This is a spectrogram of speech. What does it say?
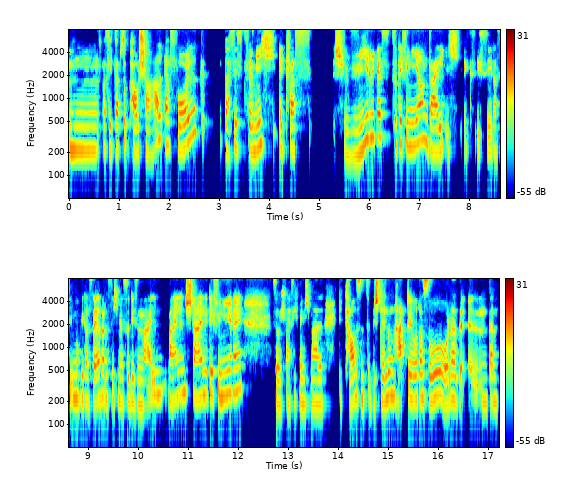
Mm, also ich glaube, so pauschal Erfolg das ist für mich etwas Schwieriges zu definieren, weil ich, ich, ich sehe das immer wieder selber, dass ich mir so diesen Meilen, Meilensteine definiere. So, ich weiß nicht, wenn ich mal die tausendste Bestellung hatte oder so, oder äh, und dann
